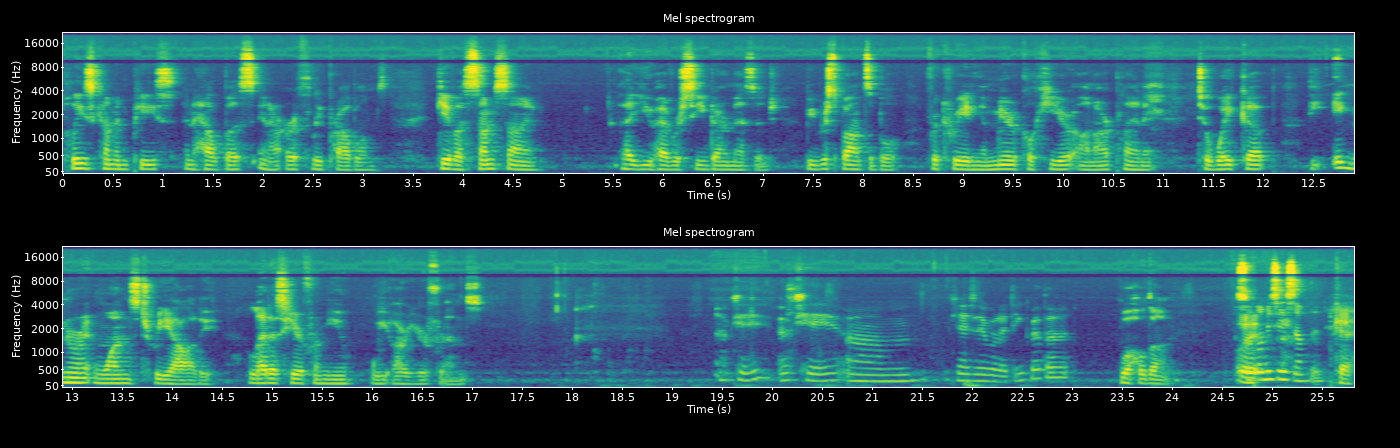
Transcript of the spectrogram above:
Please come in peace and help us in our earthly problems. Give us some sign that you have received our message. Be responsible for creating a miracle here on our planet to wake up the ignorant ones to reality. Let us hear from you. We are your friends. Okay, okay. Um, can I say what I think about that? Well, hold on. So Alright. let me say something. Okay.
